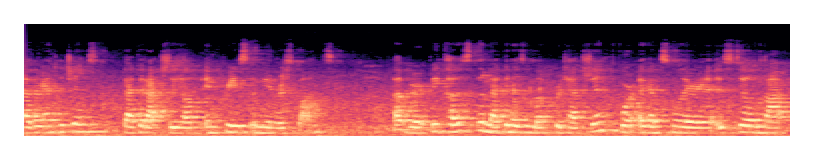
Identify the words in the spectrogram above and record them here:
other antigens, that could actually help increase immune response. However, because the mechanism of protection for against malaria is still not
